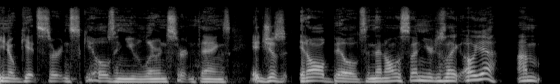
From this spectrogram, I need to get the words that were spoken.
you know get certain skills and you learn certain things, it just it all builds, and then all of a sudden you're just like, oh yeah, I'm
